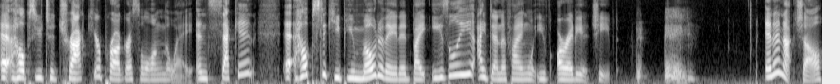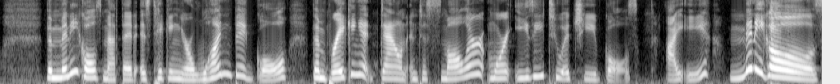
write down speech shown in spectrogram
it helps you to track your progress along the way. And second, it helps to keep you motivated by easily identifying what you've already achieved. In a nutshell, the mini goals method is taking your one big goal, then breaking it down into smaller, more easy to achieve goals, i.e., mini goals.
